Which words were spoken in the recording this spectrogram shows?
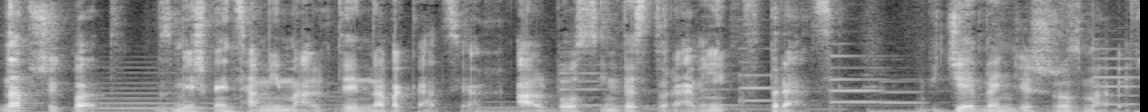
Na przykład z mieszkańcami Malty na wakacjach albo z inwestorami w pracy. Gdzie będziesz rozmawiać?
